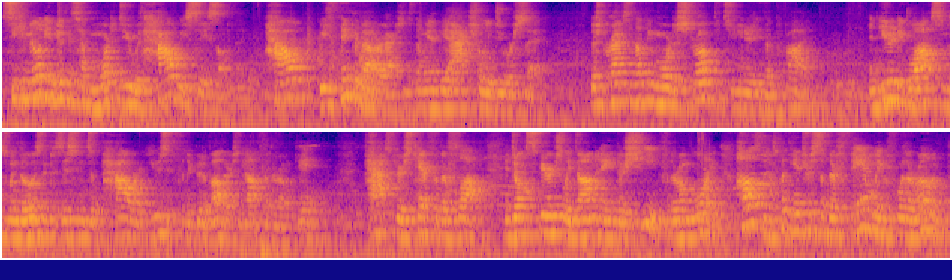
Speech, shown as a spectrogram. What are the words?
See, humility and meekness have more to do with how we say something, how we think about our actions than we actually do or say. There's perhaps nothing more destructive to unity than pride. And unity blossoms when those in positions of power use it for the good of others and not for their own gain. Pastors care for their flock and don't spiritually dominate their sheep for their own glory. Husbands put the interests of their family before their own.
